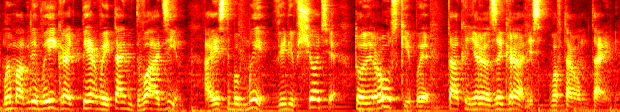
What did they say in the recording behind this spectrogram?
Мы могли выиграть первый тайм 2-1, а если бы мы ввели в счете, то и русские бы так и не разыгрались во втором тайме.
